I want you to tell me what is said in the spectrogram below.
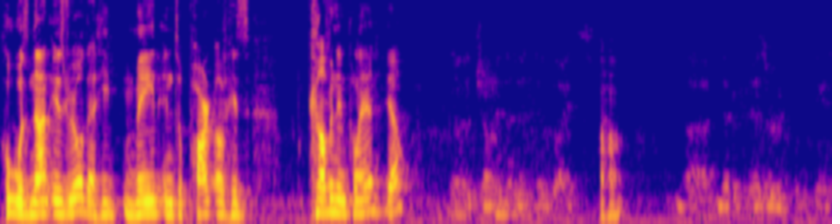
who was not Israel that he made into part of his covenant plan? Yeah? Uh, Jonah and the Ninevites, Uh huh. uh, Nebuchadnezzar in the book of Daniel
